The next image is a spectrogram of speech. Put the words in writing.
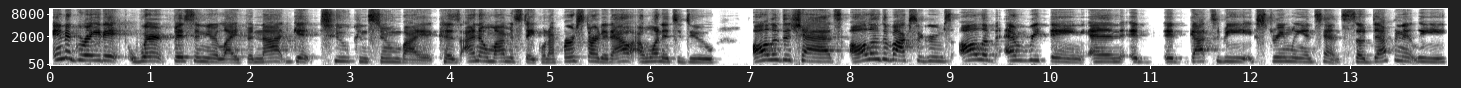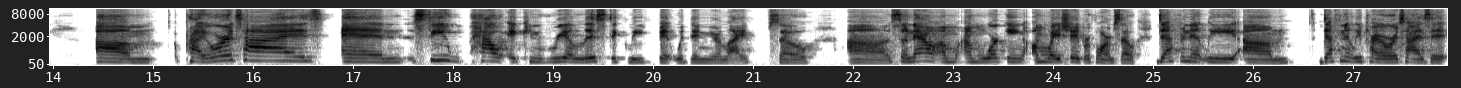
integrate it where it fits in your life and not get too consumed by it. Because I know my mistake when I first started out, I wanted to do all of the chats, all of the Voxer groups, all of everything, and it it got to be extremely intense. So definitely um, prioritize and see how it can realistically fit within your life. So, uh, so now I'm, I'm working on way, shape or form. So definitely, um, definitely prioritize it,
